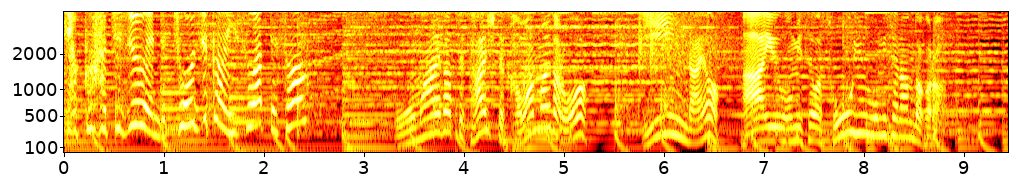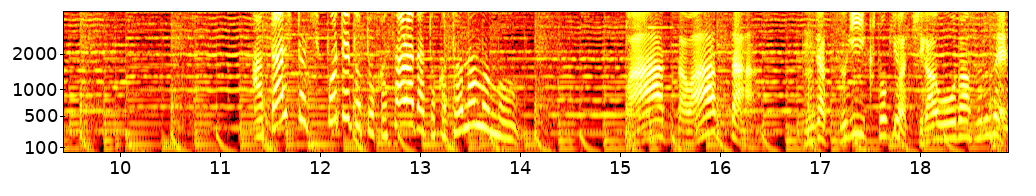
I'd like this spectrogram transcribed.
？180円で長時間居座ってさ。お前だって大して変わんないだろ。いいんだよ。ああいうお店はそういうお店なんだから。私たちポテトとかサラダとか頼むもん。わーったわーった。んじゃ次行く時は違うオーダーするぜ。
